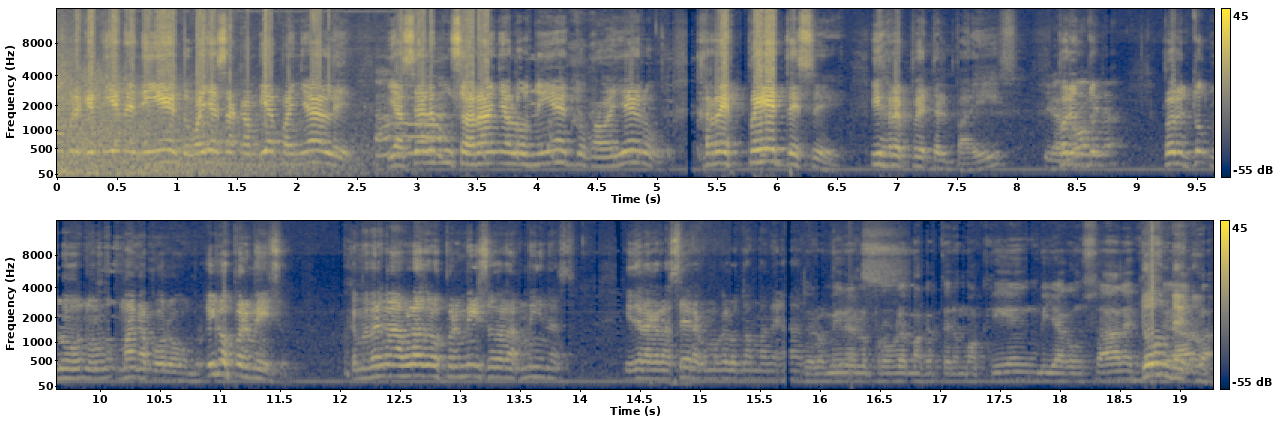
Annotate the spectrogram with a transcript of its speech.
hombre que tiene nietos, váyase a cambiar pañales y hacerle musaraña a los nietos, caballero. Respétese y respete el país. Pero, pero no, no, manga por hombro. ¿Y los permisos? Que me vengan a hablar de los permisos de las minas y de la grasera, ¿cómo que lo están manejando? Pero miren los problemas que tenemos aquí en Villa González. Que ¿Dónde se habla,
